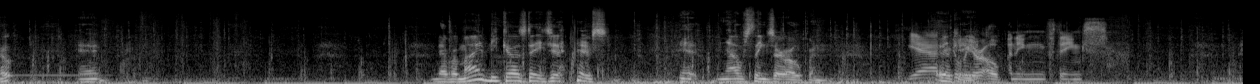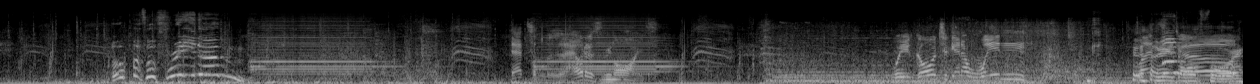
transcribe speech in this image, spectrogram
Oh, uh, never mind because they just yeah, now things are open. Yeah, I think Okay. we are opening things. Open for freedom! That's the loudest noise. We're going to get a win. Let's go.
